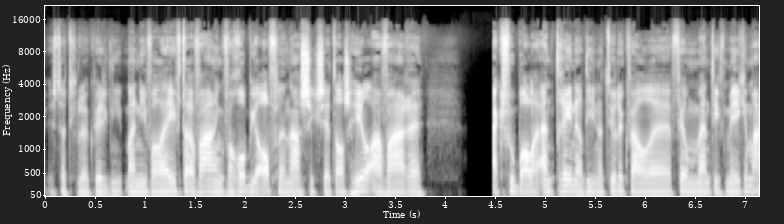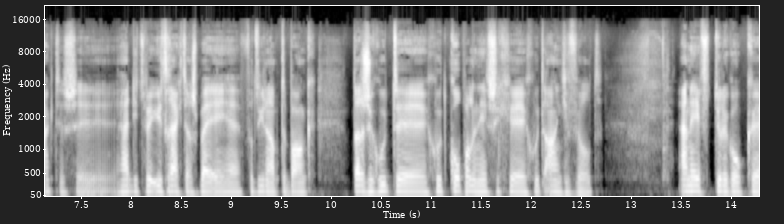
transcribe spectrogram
is dat geluk, weet ik niet. Maar in ieder geval, hij heeft de ervaring van Robbie Alflen naast zich zitten. Als heel ervaren ex-voetballer en trainer die natuurlijk wel veel momenten heeft meegemaakt. Dus die twee Utrechters bij Fortuna op de bank. Dat is een goed, goed koppel en heeft zich goed aangevuld. En heeft natuurlijk ook uh,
